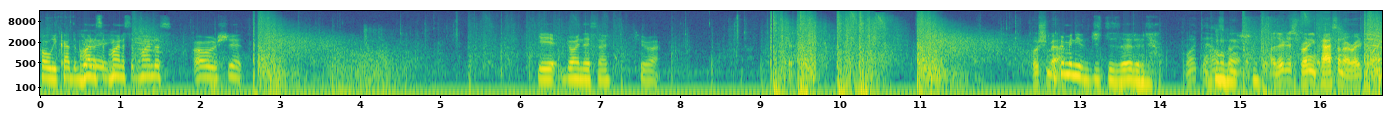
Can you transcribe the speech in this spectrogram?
Holy crap, they're behind us, they're behind us, they're behind us. Oh shit. Yeah, yeah, go in this now. To your right. Push him Look out. how many have just deserted. What the hell's Oh, going on? shit. Are they just running past on our right flank?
